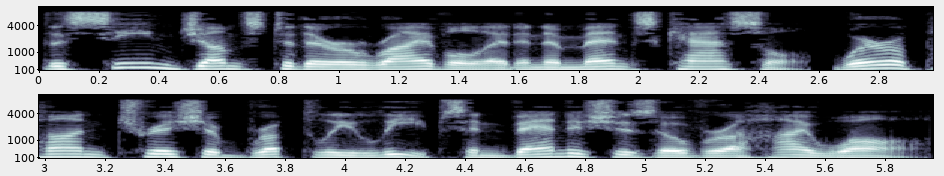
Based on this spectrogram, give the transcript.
The scene jumps to their arrival at an immense castle, whereupon Trish abruptly leaps and vanishes over a high wall.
